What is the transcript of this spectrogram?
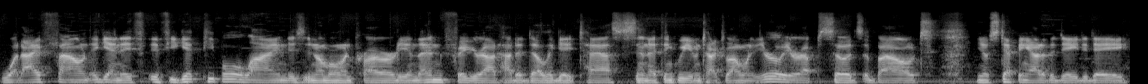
what I found again, if if you get people aligned is the number one priority, and then figure out how to delegate tasks. And I think we even talked about one of the earlier episodes about you know stepping out of the day to day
